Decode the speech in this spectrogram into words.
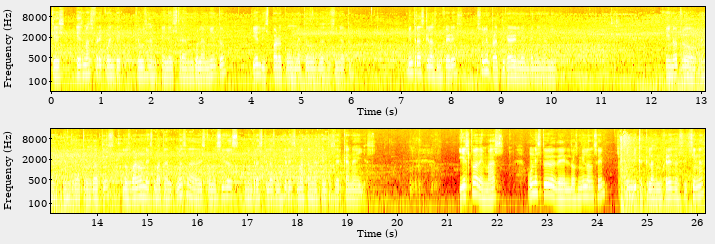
que es, es más frecuente que usan el estrangulamiento y el disparo como métodos de asesinato, mientras que las mujeres suelen practicar el envenenamiento. En otro, en- entre otros datos, los varones matan más a desconocidos, mientras que las mujeres matan a gente cercana a ellas. Y esto además, un estudio del 2011 indica que las mujeres asesinas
